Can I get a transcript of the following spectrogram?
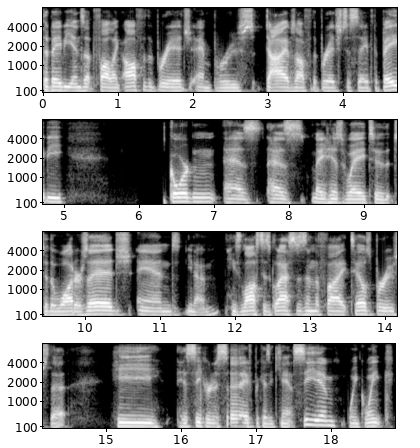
the baby ends up falling off of the bridge, and Bruce dives off of the bridge to save the baby. Gordon has has made his way to the, to the water's edge, and you know he's lost his glasses in the fight. Tells Bruce that he his secret is safe because he can't see him. Wink, wink.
